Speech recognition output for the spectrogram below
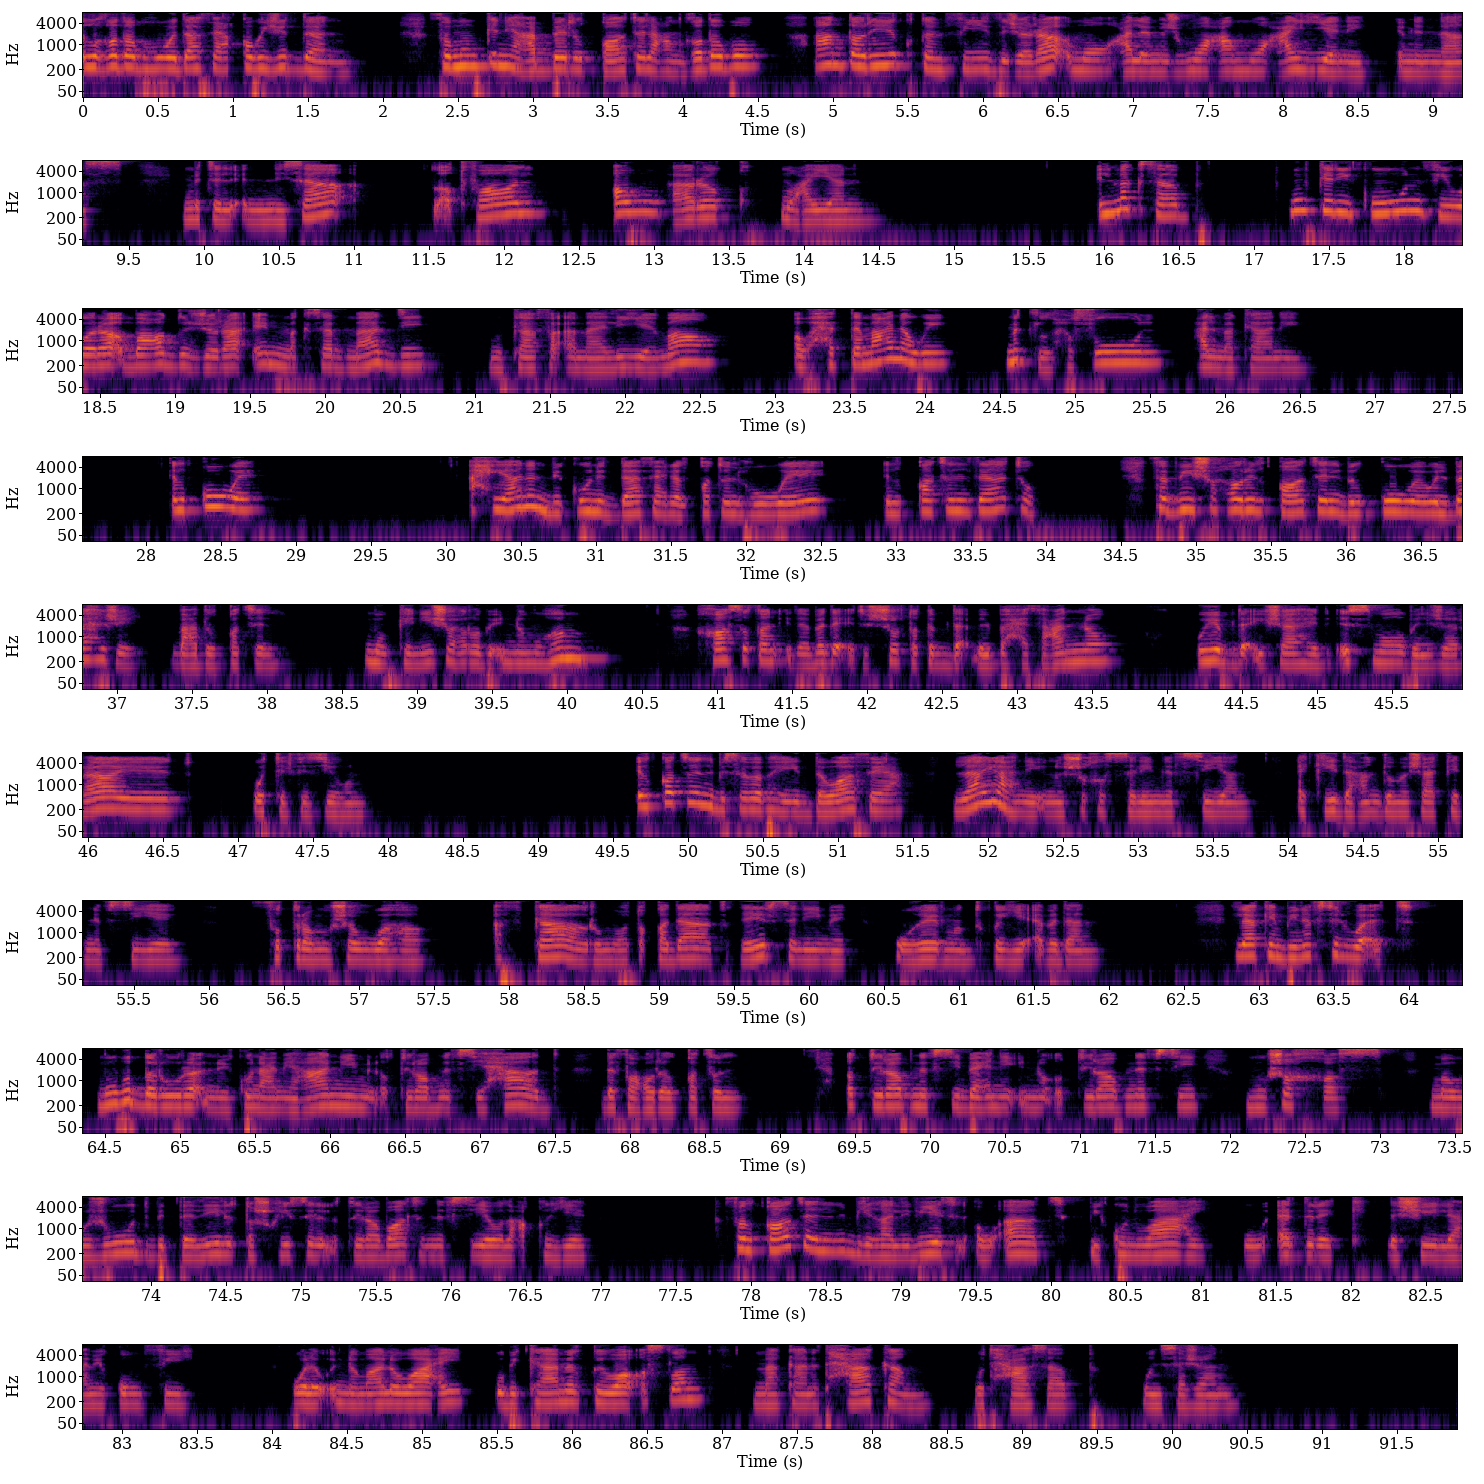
الغضب هو دافع قوي جدا فممكن يعبر القاتل عن غضبه عن طريق تنفيذ جرائمه على مجموعة معينة من الناس مثل النساء الأطفال أو عرق معين. المكسب ممكن يكون في وراء بعض الجرائم مكسب مادي مكافأة مالية ما أو حتى معنوي مثل الحصول على المكانة. القوة. أحيانا بيكون الدافع للقتل هو القتل ذاته فبيشعر القاتل بالقوة والبهجة بعد القتل. ممكن يشعروا بأنه مهم خاصة إذا بدأت الشرطة تبدأ بالبحث عنه ويبدأ يشاهد اسمه بالجرايد والتلفزيون. القتل بسبب هي الدوافع لا يعني أنه الشخص سليم نفسيا أكيد عنده مشاكل نفسية فطرة مشوهة أفكار ومعتقدات غير سليمة وغير منطقية أبدا. لكن بنفس الوقت مو بالضرورة أنه يكون عم يعاني من اضطراب نفسي حاد دفعه للقتل اضطراب نفسي بعني أنه اضطراب نفسي مشخص. موجود بالدليل التشخيصي للاضطرابات النفسية والعقلية. فالقاتل بغالبية الأوقات بيكون واعي ومأدرك للشي اللي عم يقوم فيه ولو إنه ما له واعي وبكامل قواه أصلا ما كان تحاكم وتحاسب وانسجن.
